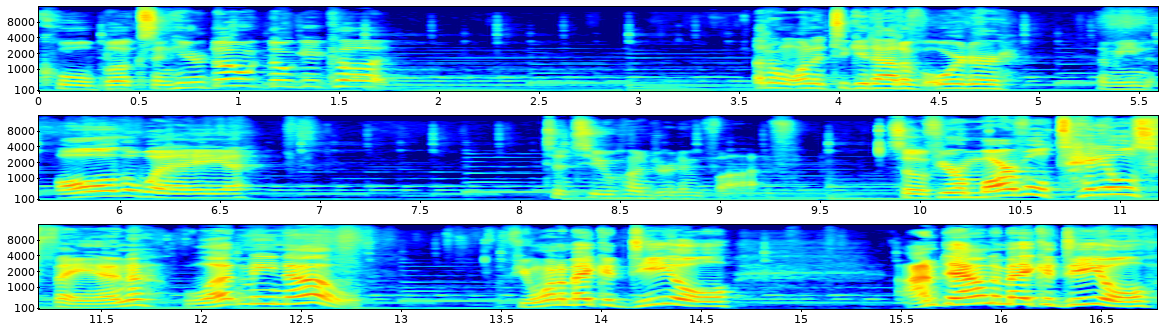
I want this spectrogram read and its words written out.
cool books in here. Don't don't get caught. I don't want it to get out of order. I mean, all the way to 205. So if you're a Marvel Tales fan, let me know. If you want to make a deal, I'm down to make a deal.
